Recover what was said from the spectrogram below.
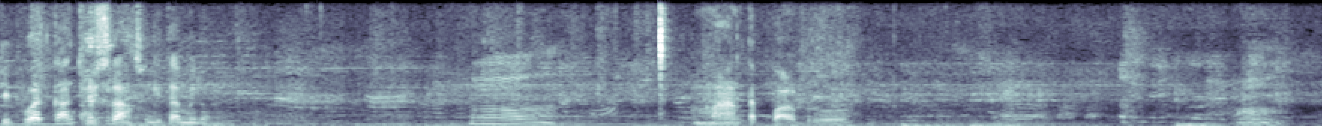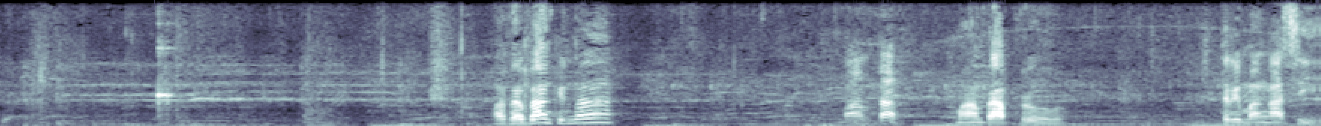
dibuatkan jus langsung kita minum hmm mantep pal bro hmm. Mas Bambang gimana? Mantap. Mantap bro. Terima kasih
